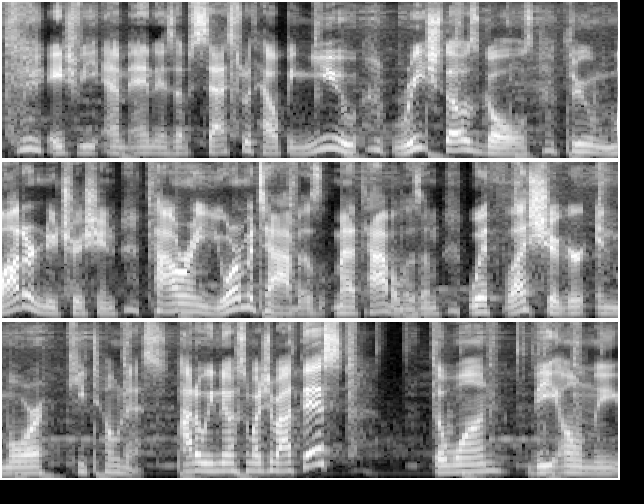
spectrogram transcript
HVMN is obsessed with helping you reach those goals through modern nutrition, powering your metabol- metabolism with less sugar and more ketones. How do we know so much about this? The one, the only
